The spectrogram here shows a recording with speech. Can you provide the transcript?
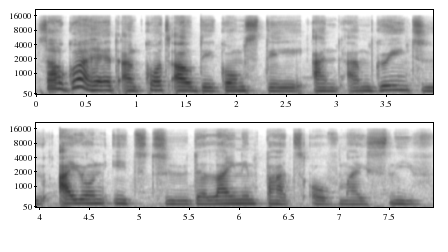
so I'll go ahead and cut out the gum stay and I'm going to iron it to the lining part of my sleeve.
